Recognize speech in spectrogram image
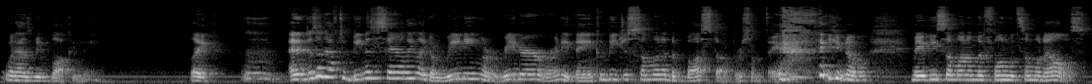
what has been blocking me. Like, and it doesn't have to be necessarily like a reading or a reader or anything. It could be just someone at the bus stop or something. you know, maybe someone on the phone with someone else.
